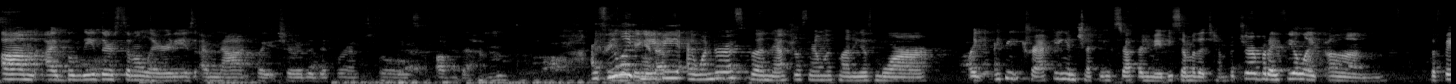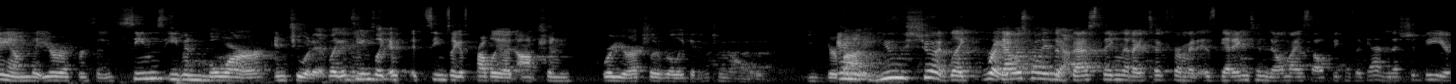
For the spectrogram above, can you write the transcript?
Um, I believe there's similarities. I'm not quite sure the differentials of them. I feel like looking it up? maybe I wonder if the natural family planning is more like I think tracking and checking stuff and maybe some of the temperature, but I feel like um the fam that you're referencing seems even more intuitive. Like it Mhm. seems like it, it seems like it's probably an option where you're actually really getting to know your body. You should like Right. that was probably the Yeah. best thing that I took from it is getting to know myself because again, this should be your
